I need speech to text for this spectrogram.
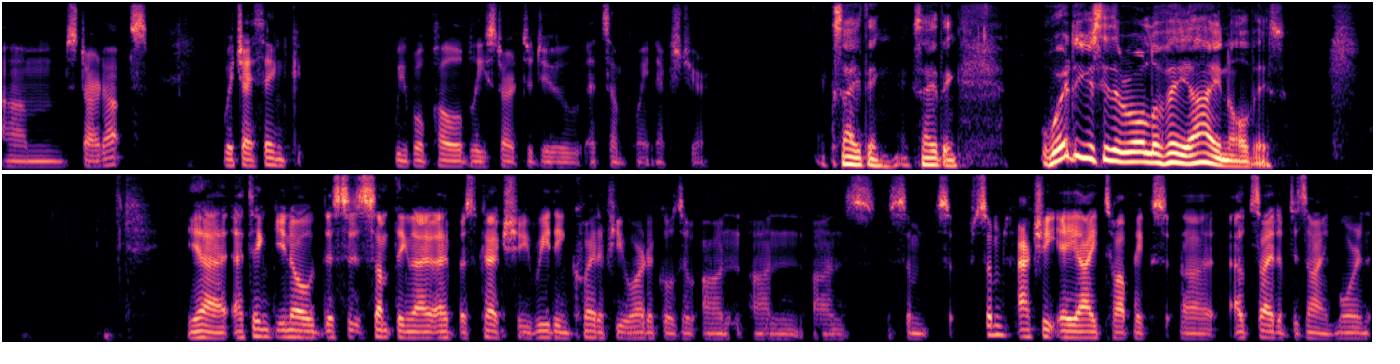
um, startups which i think we will probably start to do at some point next year. Exciting exciting. Where do you see the role of ai in all this yeah, I think you know this is something that I was actually reading quite a few articles on on on some some actually AI topics uh, outside of design, more in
